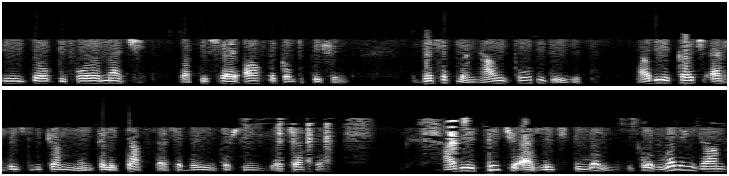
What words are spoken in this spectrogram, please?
team talk before a match, what to say after competition. Discipline, how important is it? How do you coach athletes to become mentally tough? That's a very interesting uh, chapter. How do you teach your athletes to win? Because winning, Jon,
